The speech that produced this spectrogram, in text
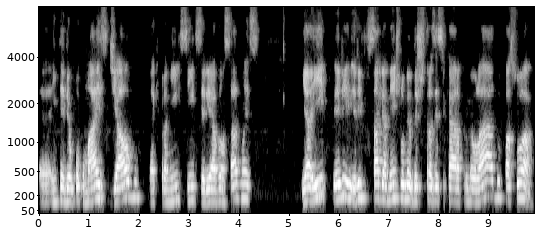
é, entender um pouco mais de algo né, que para mim, sim, seria avançado, mas. E aí ele, ele sabiamente falou: Meu, deixa eu trazer esse cara para o meu lado, passou a,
